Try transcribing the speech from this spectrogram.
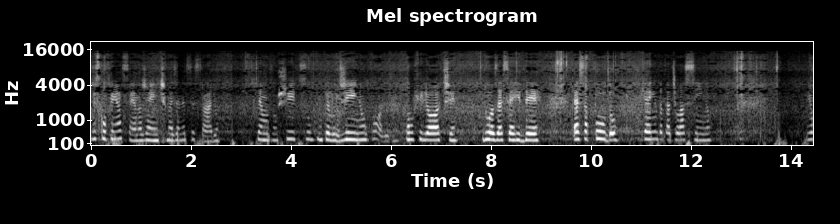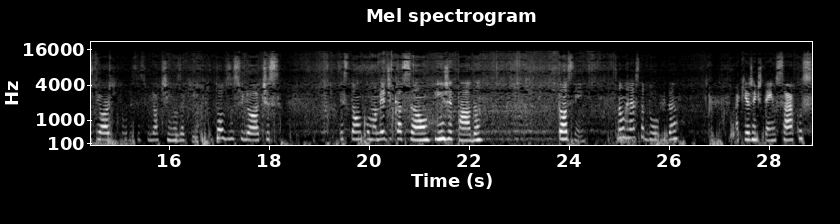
Desculpem a cena, gente, mas é necessário. Temos um shih tzu, um peludinho, um filhote, duas SRD, essa poodle que ainda tá de lacinho. E o pior de tudo, esses filhotinhos aqui. Todos os filhotes estão com uma medicação injetada. Então assim, não resta dúvida. Aqui a gente tem os sacos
